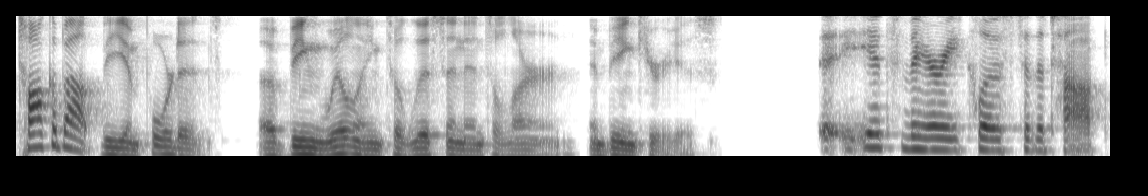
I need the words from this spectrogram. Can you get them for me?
Talk about the importance of being willing to listen and to learn and being curious. It's very close to the top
